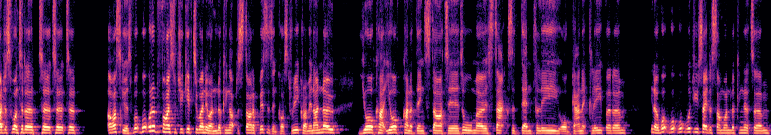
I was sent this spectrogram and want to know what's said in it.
I just wanted to to to, to ask you is what, what what advice would you give to anyone looking up to start a business in Costa Rica? I mean, I know your kind your kind of thing started almost accidentally, organically, but um, you know, what what, what would you say to someone looking at um,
